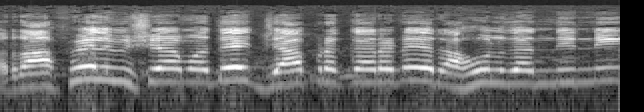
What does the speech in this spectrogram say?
राफेल विषयामध्ये ज्या प्रकारे राहुल गांधींनी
